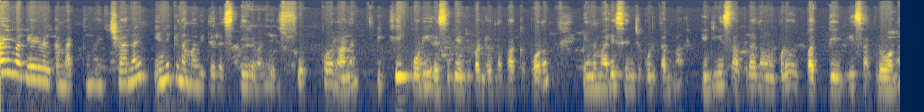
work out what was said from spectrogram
ஹாய் மக்களே welcome back to my channel இன்றைக்கி நம்ம வீட்டு ரெசிபியில் வந்து ஒரு சூப்பரான இட்லி பொடி ரெசிபி எப்படி பண்ணுறதுல பார்க்க போகிறோம் இந்த மாதிரி செஞ்சு கொடுத்தோம்னா இட்லி சாப்பிடாதவங்க கூட ஒரு பத்து இட்லி சாப்பிடுவாங்க.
